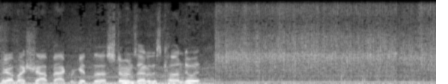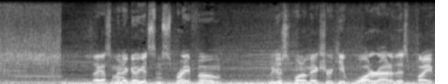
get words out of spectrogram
I got my shop back. we get the stones out of this conduit. So i guess i'm gonna go get some spray foam we just want to make sure we keep water out of this pipe.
